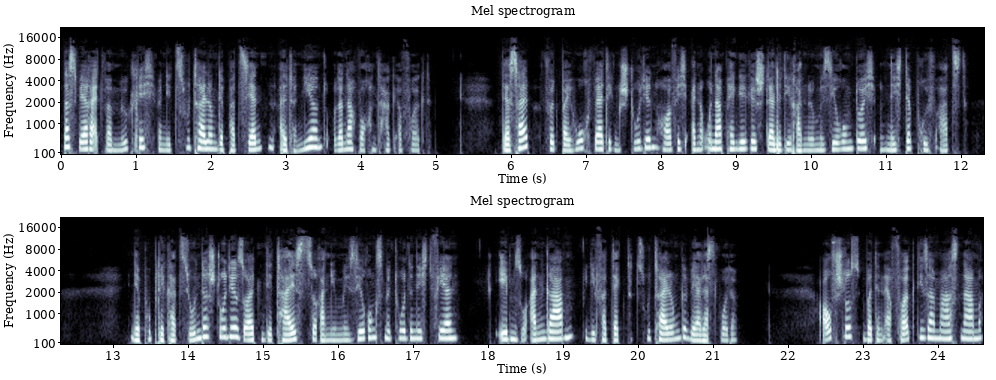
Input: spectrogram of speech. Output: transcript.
Das wäre etwa möglich, wenn die Zuteilung der Patienten alternierend oder nach Wochentag erfolgt. Deshalb führt bei hochwertigen Studien häufig eine unabhängige Stelle die Randomisierung durch und nicht der Prüfarzt. In der Publikation der Studie sollten Details zur Randomisierungsmethode nicht fehlen, ebenso Angaben, wie die verdeckte Zuteilung gewährleistet wurde. Aufschluss über den Erfolg dieser Maßnahme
